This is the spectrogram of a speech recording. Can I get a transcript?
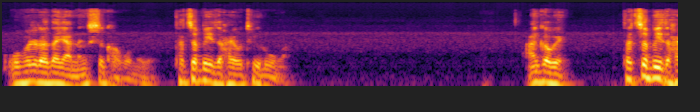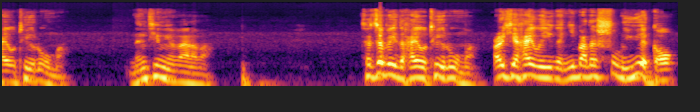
我不知道大家能思考过没有？他这辈子还有退路吗？啊，各位，他这辈子还有退路吗？能听明白了吗？他这辈子还有退路吗？而且还有一个，你把他树的越高，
